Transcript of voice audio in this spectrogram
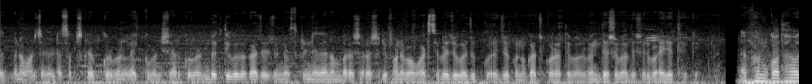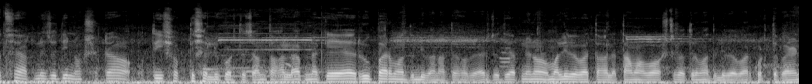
দেখবেন। আমার চ্যানেলটা সাবস্ক্রাইব করবেন লাইক কমেন্ট শেয়ার করবেন। ব্যক্তিগত কাজের জন্য স্ক্রিনে দেওয়া নাম্বারে সরাসরি ফোন এবং হোয়াটসঅ্যাপে যোগাযোগ করে যে কোনো কাজ করাতে পারবেন দেশে বা দেশের বাইরে থেকে। এখন কথা হচ্ছে আপনি যদি নকশাটা অতি শক্তিশালী করতে চান, তাহলে আপনাকে রূপার মাদুলি বানাতে হবে। আর যদি আপনি নর্মালি ব্যবহার, তাহলে তামা বা অষ্টধাতুর মাদুলি ব্যবহার করতে পারেন।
